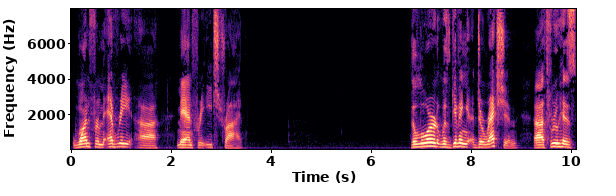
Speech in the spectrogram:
one from every uh, man for each tribe. The Lord was giving direction uh, through his,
